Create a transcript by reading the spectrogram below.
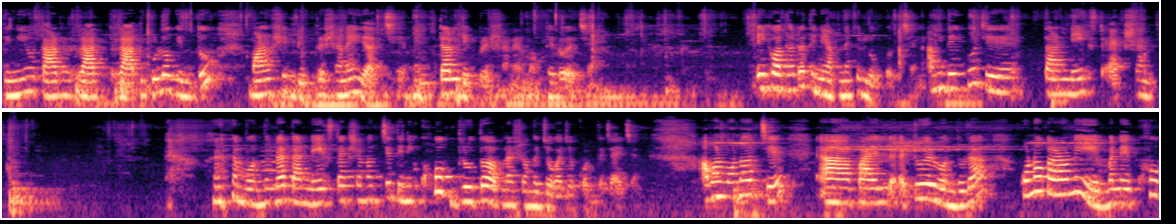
তিনিও তার রাত, রাতগুলো কিন্তু মানসিক ডিপ্রেশনেই যাচ্ছে মেন্টাল ডিপ্রেশনের মধ্যে রয়েছেন। এই কথাটা তিনি আপনাকে লুকোচ্ছেন আমি দেখব যে তার নেক্সট অ্যাকশন বন্ধুরা, তার নেক্সট অ্যাকশন হচ্ছে তিনি খুব দ্রুত আপনার সঙ্গে যোগাযোগ করতে চাইছেন। আমার মনে হচ্ছে পাইল টু এর বন্ধুরা, কোনো কারণেই মানে খুব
